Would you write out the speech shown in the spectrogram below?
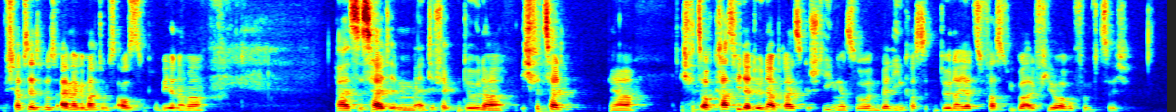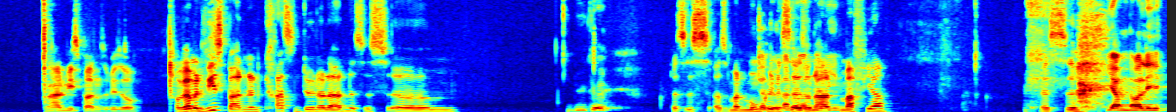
ich habe es jetzt bloß einmal gemacht, um es auszuprobieren, aber ja, es ist halt im Endeffekt ein Döner. Ich finde es halt, ja, ich finde es auch krass, wie der Dönerpreis gestiegen ist. So in Berlin kostet ein Döner jetzt fast überall 4,50 Euro. Ja, in Wiesbaden sowieso. Aber wir haben in Wiesbaden einen krassen Dönerladen, das ist, ähm, Lüge. Das ist, also man munkelt, das sei nur so in eine Art. Mafia. Das, äh, Wie am Nolli.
